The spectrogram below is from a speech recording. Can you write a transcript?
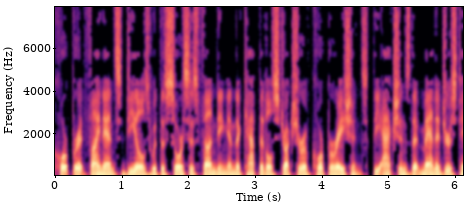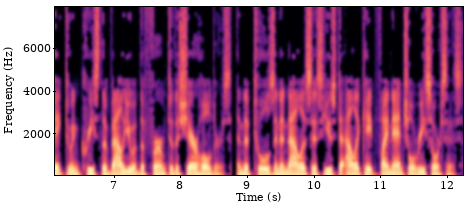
Corporate finance deals with the sources funding and the capital structure of corporations, the actions that managers take to increase the value of the firm to the shareholders, and the tools and analysis used to allocate financial resources.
